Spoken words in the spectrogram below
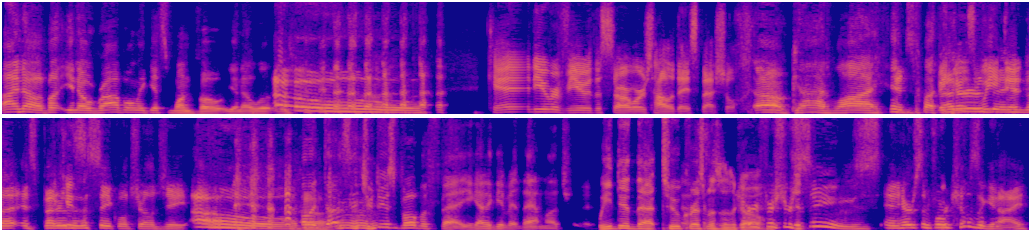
I know, but you know, Rob only gets one vote, you know. oh, Can you review the Star Wars holiday special? oh God, why? it's better we than did- the it's better than the sequel trilogy. Oh, Oh, it does introduce Boba Fett. You got to give it that much. we did that two Christmases ago. Carrie Fisher It- sings and Harrison Ford kills a guy.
